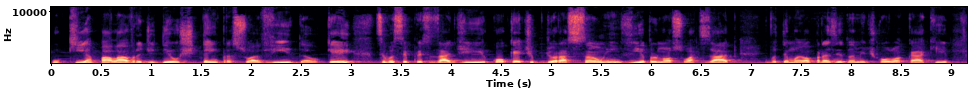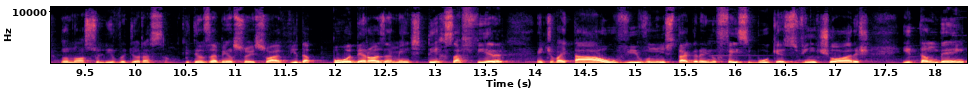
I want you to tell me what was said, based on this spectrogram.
o que a palavra de Deus tem para sua vida, ok? Se você precisar de qualquer tipo de oração, envia para o nosso WhatsApp. Eu vou ter o maior prazer também de colocar aqui no nosso livro de oração. Que Deus abençoe sua vida poderosamente. Terça-feira a gente vai estar ao vivo no Instagram e no Facebook às 20 horas e também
